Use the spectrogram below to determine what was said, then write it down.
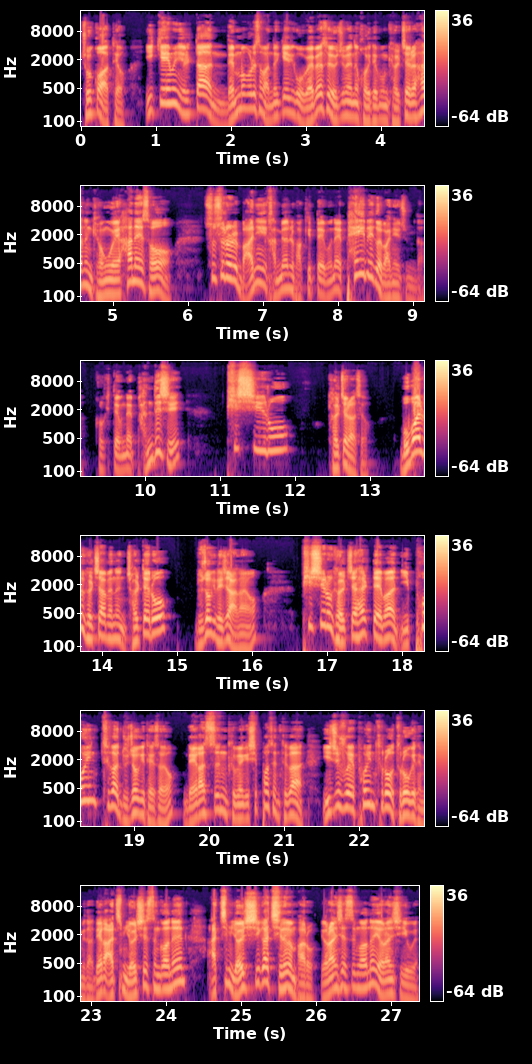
좋을 것 같아요. 이 게임은 일단 넷마블에서 만든 게임이고 웹에서 요즘에는 거의 대부분 결제를 하는 경우에 한해서 수수료를 많이 감면을 받기 때문에 페이백을 많이 해줍니다. 그렇기 때문에 반드시 PC로 결제를 하세요. 모바일로 결제하면은 절대로 누적이 되지 않아요. PC로 결제할 때만 이 포인트가 누적이 돼서요. 내가 쓴 금액의 10%가 2주 후에 포인트로 들어오게 됩니다. 내가 아침 10시에 쓴 거는 아침 10시가 지나면 바로 11시에 쓴 거는 11시 이후에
